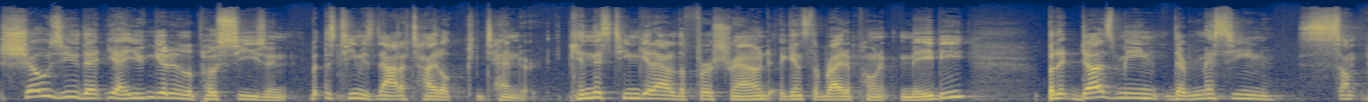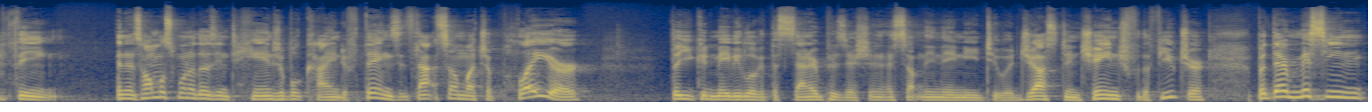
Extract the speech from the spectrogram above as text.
shows you that, yeah, you can get into the postseason, but this team is not a title contender. Can this team get out of the first round against the right opponent? Maybe. But it does mean they're missing something. And it's almost one of those intangible kind of things. It's not so much a player, that you could maybe look at the center position as something they need to adjust and change for the future, but they're missing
